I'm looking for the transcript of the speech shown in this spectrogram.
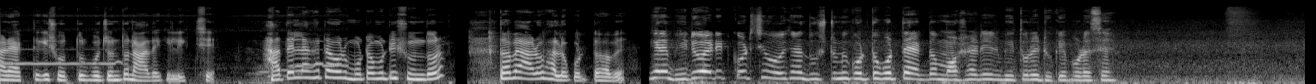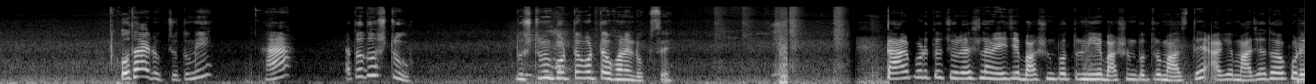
আর এক থেকে সত্তর পর্যন্ত না দেখে লিখছে। হাতের লেখাটা ওর মোটামুটি সুন্দর, তবে আরও ভালো করতে হবে। এখানে ভিডিও এডিট করছি, ওইখানে দুষ্টুমি করতে করতে একদম মশারির ভিতরে ঢুকে পড়েছে। কোথায় ঢুকছো তুমি? হ্যাঁ? এত দুষ্টু। দুষ্টুমি করতে করতে ওখানে ঢুকছে। তারপরে তো চলে আসলাম এই যে বাসনপত্র নিয়ে বাসনপত্র মাজতে। আগে মাজা ধোয়া করে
